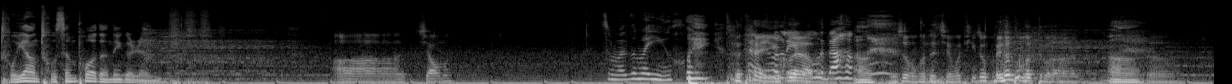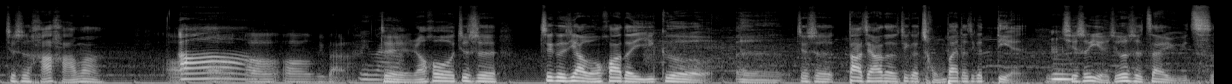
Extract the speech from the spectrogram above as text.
图样图森破的那个人。啊，教吗？怎么这么隐晦？太隐没有晦了吧。领悟到。嗯也是我们的节目听众没有那么多啊。嗯，嗯。就是哈哈嘛。哦哦哦哦，明白了。明白了。对，然后就是这个亚文化的一个，嗯，就是大家的这个崇拜的这个点，嗯其实也就是在于此，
